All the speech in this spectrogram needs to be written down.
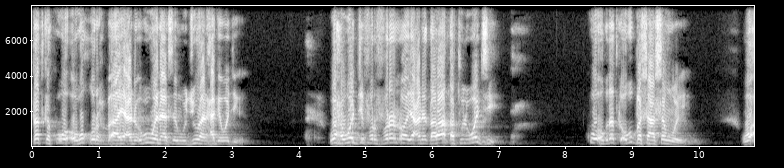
Dadka kuwa ugu qurux yani ugu wanaagsan wujuuhan xagga wejiga. Wax weji furfuran oo yani dalaaqatulwejhi kuwa dadka ugu bashaashan weeye. Wa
